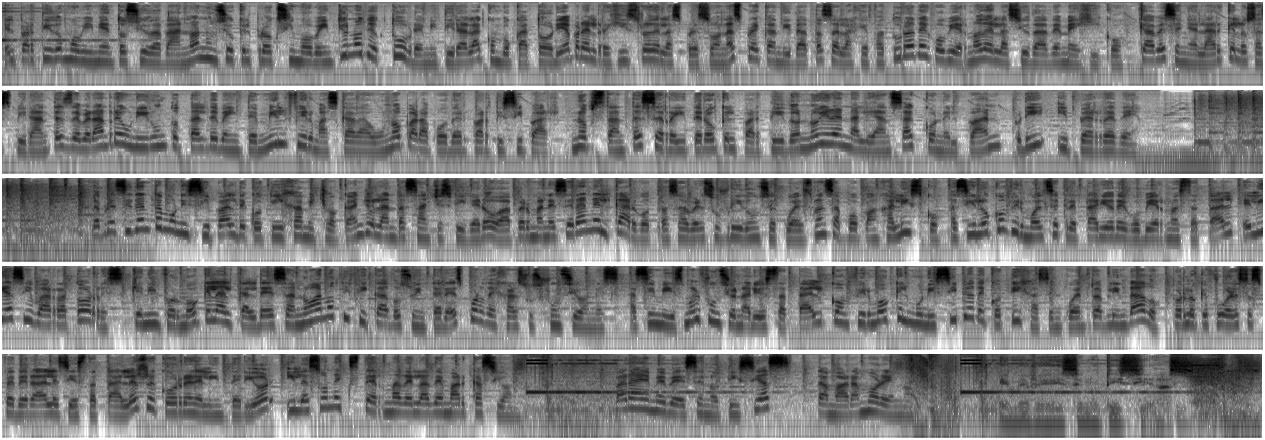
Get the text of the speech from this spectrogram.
El partido Movimiento Ciudadano anunció que el próximo 21 de octubre emitirá la convocatoria para el registro de las personas precandidatas a la jefatura de gobierno de la Ciudad de México. Cabe señalar que los aspirantes deberán reunir un total de 20.000 firmas cada uno para poder participar. No obstante, se reiteró que el partido no irá en alianza con el PAN, PRI y PRD. La presidenta municipal de Cotija, Michoacán, Yolanda Sánchez Figueroa, permanecerá en el cargo tras haber sufrido un secuestro en Zapopan, Jalisco. Así lo confirmó el secretario de Gobierno estatal, Elías Ibarra Torres, quien informó que la alcaldesa no ha notificado su interés por dejar sus funciones. Asimismo, el funcionario estatal confirmó que el municipio de Cotija se encuentra blindado, por lo que fuerzas federales y estatales recorren el interior y la zona externa de la demarcación. Para MBS Noticias, Tamara Moreno. MBS Noticias.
